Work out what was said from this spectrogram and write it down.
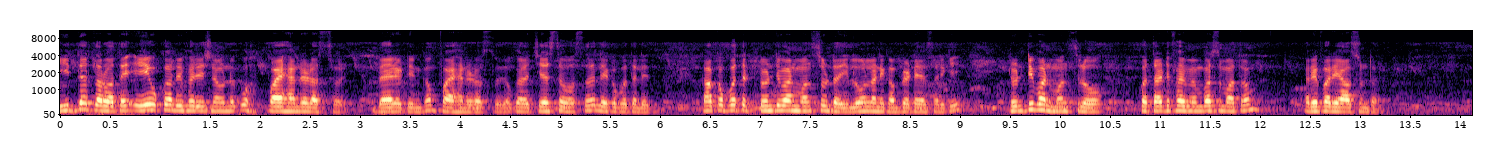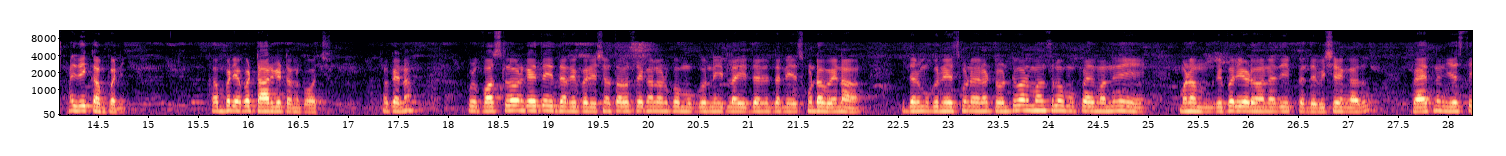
ఈ ఇద్దరు తర్వాత ఏ ఒక్కరు రిఫర్ చేసినావు నీకు ఫైవ్ హండ్రెడ్ వస్తుంది. డైరెక్ట్ ఇన్కమ్ ఫైవ్ హండ్రెడ్ వస్తుంది. ఒకవేళ చేస్తే వస్తుంది లేకపోతే లేదు. కాకపోతే ట్వంటీ వన్ మంత్స్ ఉంటుంది లోన్లని కంప్లీట్ అయ్యేసరికి. ట్వంటీ వన్ మంత్స్లో ఒక థర్టీ ఫైవ్ మెంబర్స్ మాత్రం రిఫర్ చేయాల్సి ఉంటుంది. ఇది కంపెనీ కంపెనీ యొక్క టార్గెట్ అనుకోవచ్చు. ఓకేనా ఇప్పుడు ఫస్ట్ లోన్కి అయితే ఇద్దరు రిపేర్ చేసిన తర్వాత సెకండ్ లోన్కో ముగ్గురిని ఇట్లా ఇద్దరు ఇద్దరిని వేసుకుంటా పోయినా ఇద్దరు ముగ్గురిని వేసుకుంటా పోయినా ట్వంటీ వన్ మంత్స్లో ముప్పై మందిని మనం రిపేర్ చేయడం అనేది పెద్ద విషయం కాదు. ప్రయత్నం చేస్తే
